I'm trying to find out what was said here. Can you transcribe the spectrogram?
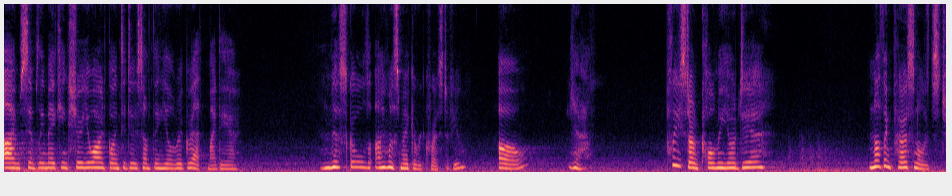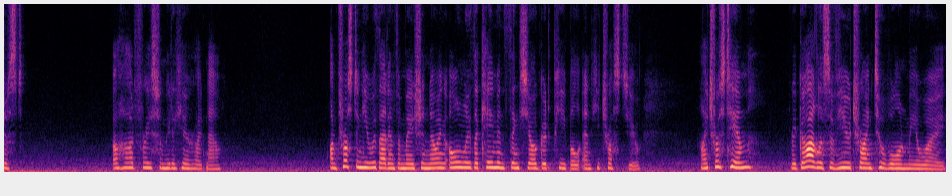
I'm simply making sure you aren't going to do something you'll regret, my dear. Miss Gold, I must make a request of you. Oh? Yeah. Please don't call me your dear. Nothing personal, it's just a hard phrase for me to hear right now. I'm trusting you with that information, knowing only that Cayman thinks you're good people and he trusts you. I trust him, regardless of you trying to warn me away.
